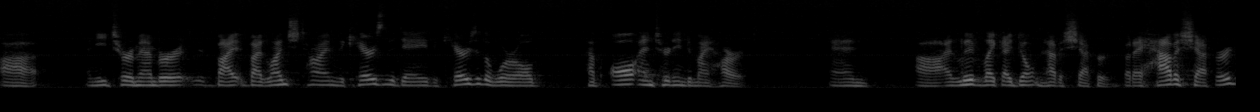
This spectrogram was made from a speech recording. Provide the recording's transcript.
Uh, I need to remember by, by lunchtime, the cares of the day, the cares of the world have all entered into my heart. And uh, I live like I don't have a shepherd, but I have a shepherd,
